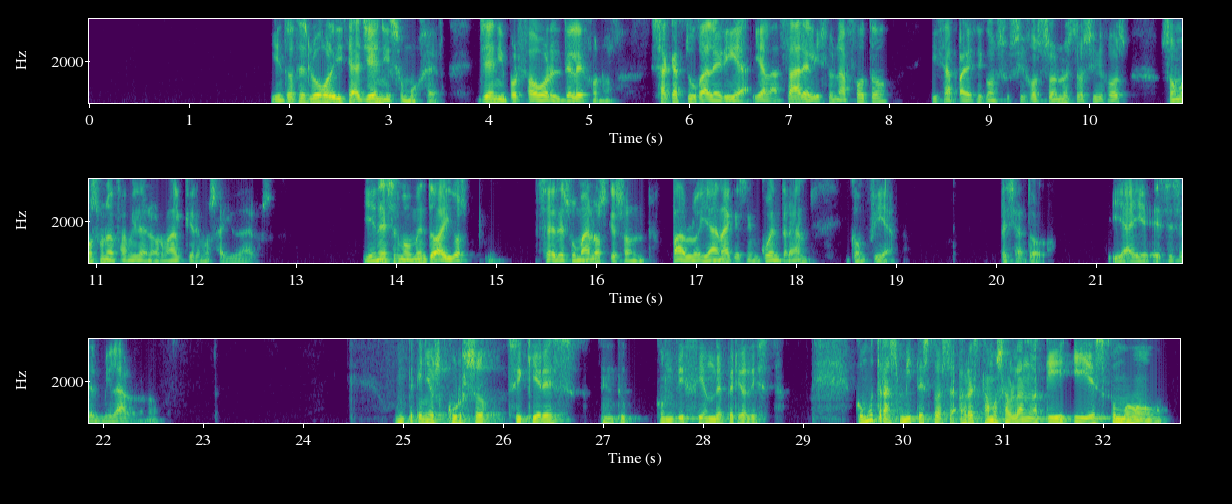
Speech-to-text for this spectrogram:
Y entonces luego le dice a Jenny, su mujer, Jenny, por favor, el teléfono, saca tu galería y al azar elige una foto y se aparece con sus hijos, son nuestros hijos, somos una familia normal, queremos ayudaros. Y en ese momento hay dos seres humanos que son Pablo y Ana que se encuentran y confían, pese a todo. Y ahí ese es el milagro, ¿no? Un pequeño excurso, si quieres, en tu condición de periodista. ¿Cómo transmites todo eso? Ahora estamos hablando aquí y es como,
